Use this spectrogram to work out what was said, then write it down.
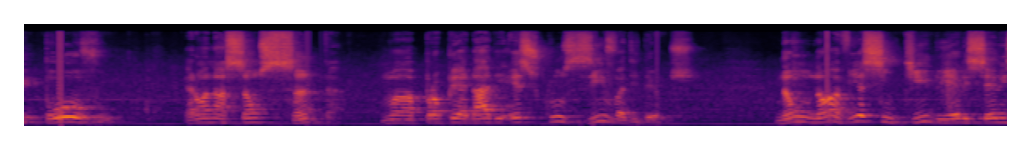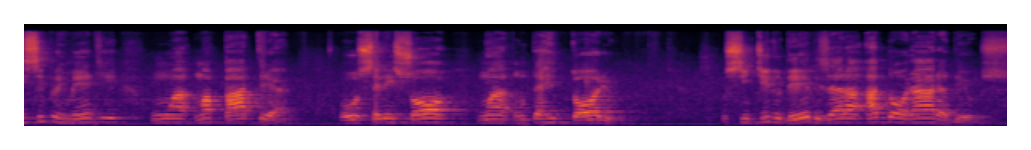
povo era uma nação santa, uma propriedade exclusiva de Deus. Não, não havia sentido em eles serem simplesmente uma, uma pátria ou serem só uma, um território. O sentido deles era adorar a Deus.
